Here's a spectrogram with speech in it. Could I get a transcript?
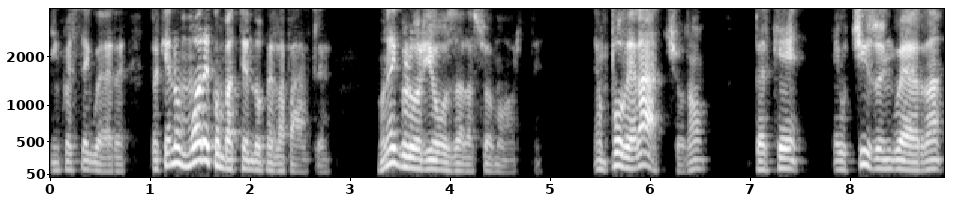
in queste guerre, perché non muore combattendo per la patria. Non è gloriosa la sua morte. È un poveraccio, no? Perché è ucciso in guerra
